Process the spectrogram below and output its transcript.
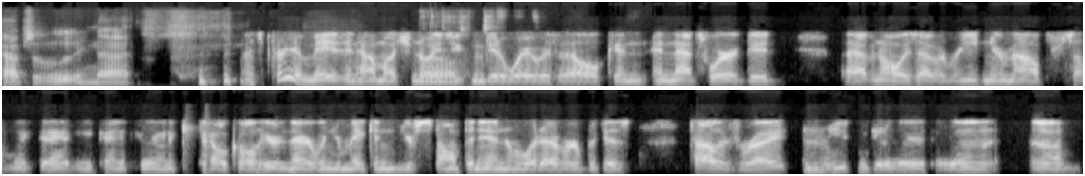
Absolutely not. that's pretty amazing how much noise you can get away with elk, and and that's where a good having always have a reed in your mouth or something like that, and you kind of throw in a cow call here and there when you're making you're stomping in or whatever, because Tyler's right. you can get away with a lot. Um,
